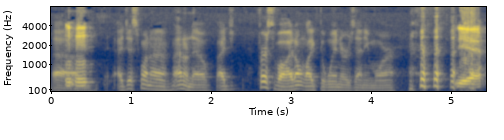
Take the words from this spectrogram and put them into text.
Um, Mhm. I just want to. I don't know. I first of all, I don't like the winters anymore. yeah,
